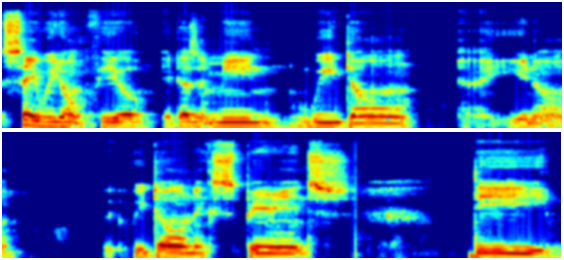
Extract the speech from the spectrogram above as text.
say we don't feel. It doesn't mean we don't uh, you know we don't experience the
